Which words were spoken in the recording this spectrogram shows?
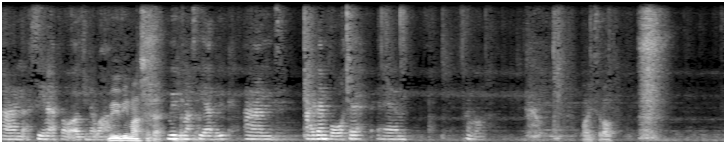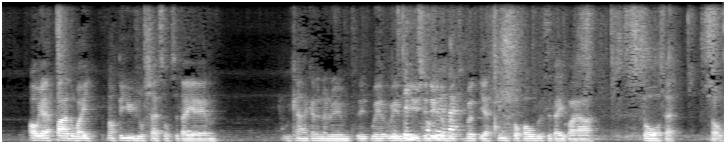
and I seen it. I thought, oh, do you know what? Movie Massacre. Movie Master, yeah, Luke. And I then bought it. Um, hang on. Bite it off. Oh yeah, by the way, not the usual setup today. Um, we can't get in a room. We, we, we used to do the, over. but yeah, it's been took over today by our daughter. So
